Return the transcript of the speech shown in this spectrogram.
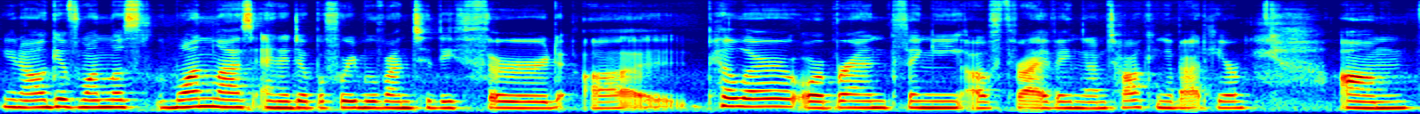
You know i'll give one last one last anecdote before we move on to the third uh, pillar or brand thingy of thriving that i'm talking about here. Um,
